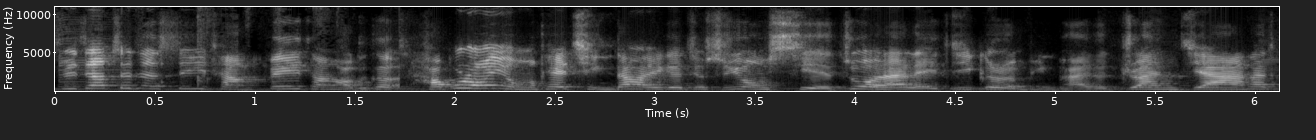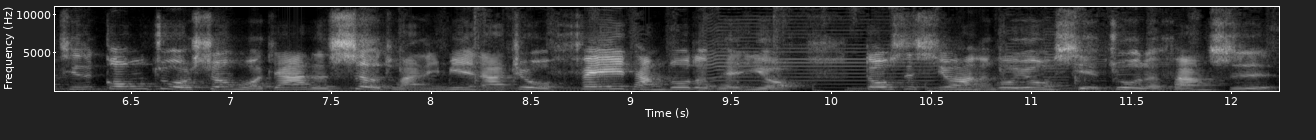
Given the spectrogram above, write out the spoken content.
所以这真的是一堂非常好的课。好不容易我们可以请到一个就是用写作来累积个人品牌的专家。那其实工作生活家的社团里面啊，就有非常多的朋友都是希望能够用写作的方式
